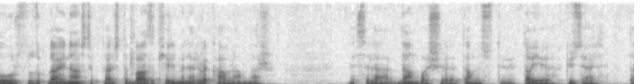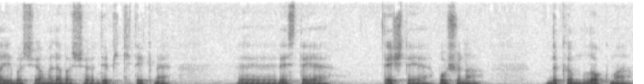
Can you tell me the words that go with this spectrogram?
uğursuzluklar, inançlıklar, işte bazı kelimeler ve kavramlar. Mesela dam başı, dam üstü, dayı, güzel, dayı başı, amele başı, depik, dekme, e, desteye, deşteye, boşuna, dıkım, lokma,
